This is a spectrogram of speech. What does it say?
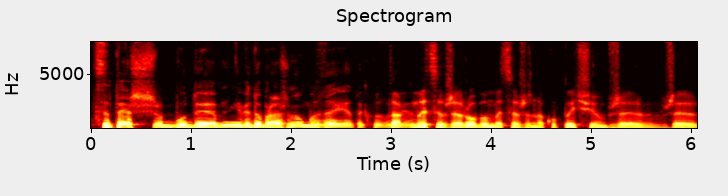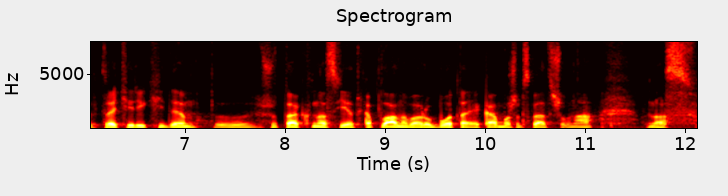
Це теж буде відображено в музеї, я так розумію. Так, ми це вже робимо, ми це вже накопичуємо, вже, вже третій рік йдемо. Е, Що так, в нас є така планова робота, яка можемо сказати, що вона у нас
